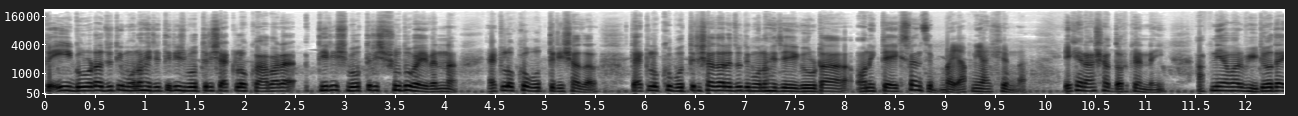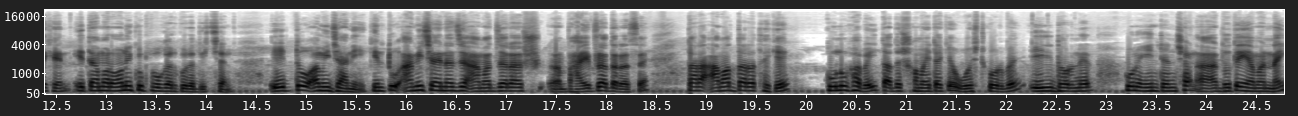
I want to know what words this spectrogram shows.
তো এই গরুটা যদি মনে হয় যে তিরিশ, বত্রিশ, এক লক্ষ, আবার তিরিশ, বত্রিশ শুধু পাইবেন না, এক লক্ষ বত্রিশ হাজার। তো এক লক্ষ বত্রিশ হাজারে যদি মনে হয় যে এই গরুটা অনেকটা এক্সপেন্সিভ ভাই, আপনি আসেন না। এখানে আসার দরকার নেই। আপনি আমার ভিডিও দেখেন, এটা আমার অনেক উপকার করে দিচ্ছেন। এই তো আমি জানি, কিন্তু আমি চাই না যে আমার যারা ভাই ব্রাদার আছে, তারা আমার দ্বারা থেকে কোনোভাবেই তাদের সময়টাকে ওয়েস্ট করবে। এই ধরনের কোনো ইন্টেনশন আদতেই আমার নাই।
